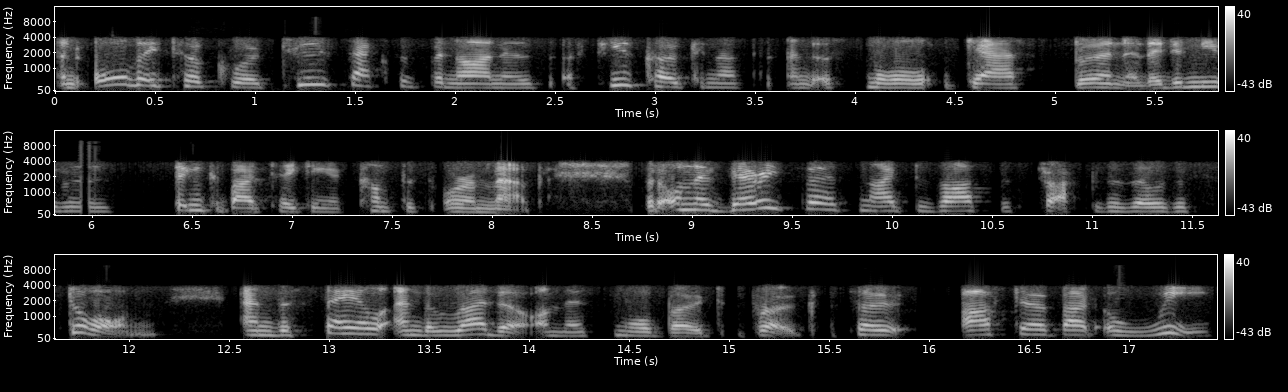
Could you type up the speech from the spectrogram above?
And all they took were two sacks of bananas, a few coconuts, and a small gas burner. They didn't even think about taking a compass or a map. But on their very first night, disaster struck because there was a storm and the sail and the rudder on their small boat broke. So after about a week,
